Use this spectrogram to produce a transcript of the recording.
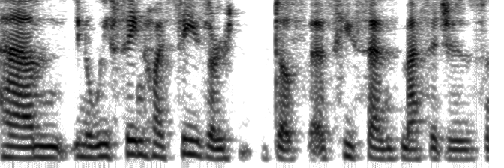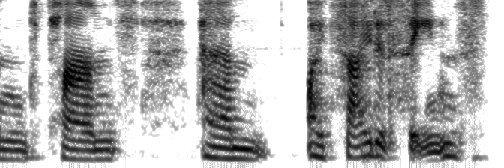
Um, you know we've seen how caesar does this. He sends messages and plans um, outside of scenes.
